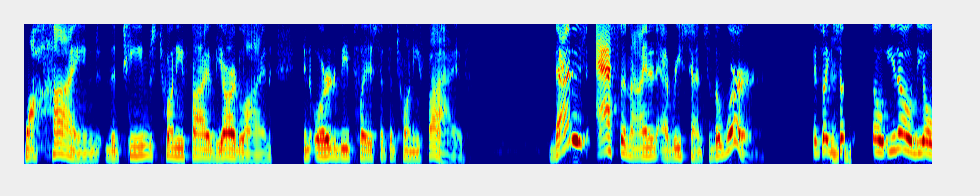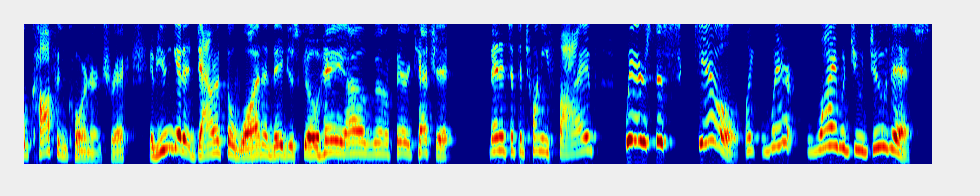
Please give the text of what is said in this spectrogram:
behind the team's 25 yard line in order to be placed at the 25. That is asinine in every sense of the word. It's like so Mhm. So you know the old coffin corner trick. If you can get it down at the one and they just go, "Hey, I'm going to fair catch it," then it's at the 25. Where's the skill? Like where why would you do this?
